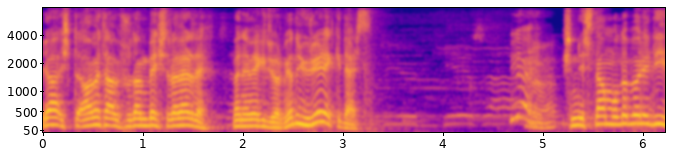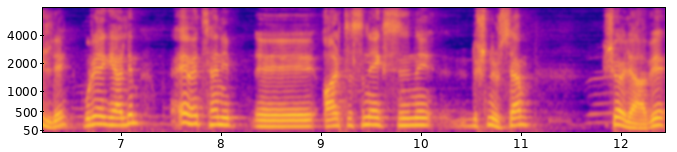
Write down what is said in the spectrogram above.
ya işte Ahmet abi şuradan 5 lira ver de ben eve gidiyorum ya da yürüyerek gidersin. Yani Şimdi İstanbul'da böyle değildi. Buraya geldim. Evet hani e, artısını eksisini düşünürsem şöyle abi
